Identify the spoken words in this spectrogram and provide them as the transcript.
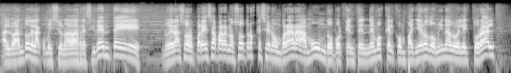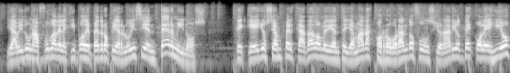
al bando de la comisionada residente. No era sorpresa para nosotros que se nombrara a Mundo porque entendemos que el compañero domina lo electoral y ha habido una fuga del equipo de Pedro Pierluisi en términos de que ellos se han percatado mediante llamadas corroborando funcionarios de colegio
